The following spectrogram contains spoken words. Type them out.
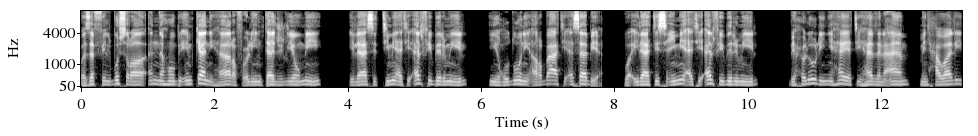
وزف البشرى أنه بإمكانها رفع الإنتاج اليومي إلى 600 ألف برميل في غضون أربعة أسابيع وإلى 900 ألف برميل بحلول نهاية هذا العام من حوالي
